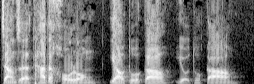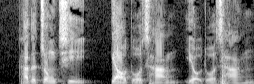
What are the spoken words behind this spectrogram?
仗着他的喉咙要多高有多高，他的中气要多长有多长。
